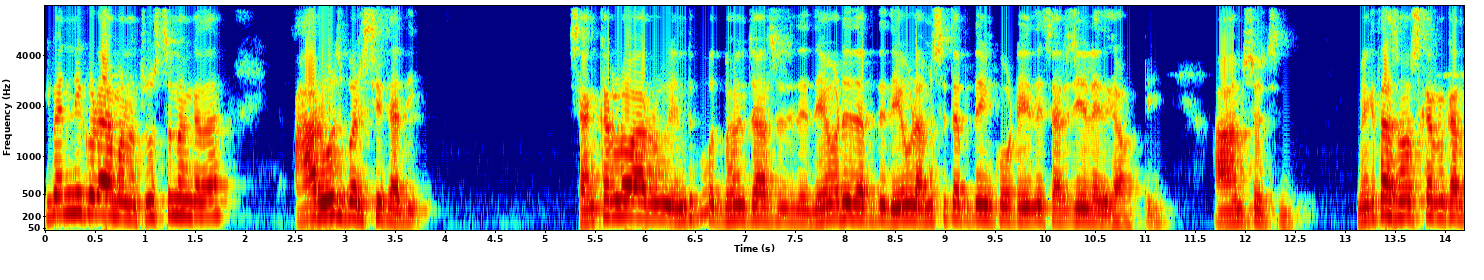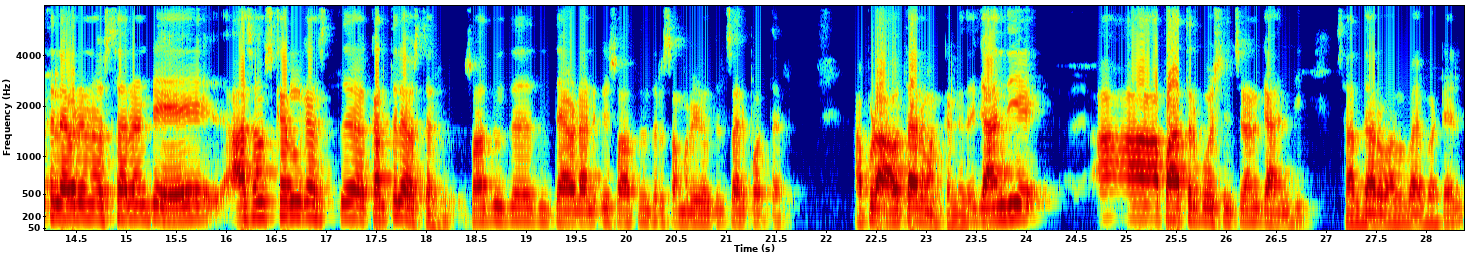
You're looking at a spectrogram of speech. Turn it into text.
ఇవన్నీ కూడా మనం చూస్తున్నాం కదా ఆ రోజు పరిస్థితి అది. శంకర్లో వారు ఎందుకు ఉద్భవించాల్సి వచ్చింది? దేవుడే తప్పితే దేవుడు అంశ తప్పితే ఇంకోటి ఏది సరి చేయలేదు కాబట్టి ఆ అంశ వచ్చింది. మిగతా సంస్కరణకర్తలు ఎవరైనా వస్తారంటే ఆ సంస్కరణ కర్తలే వస్తారు. స్వాతంత్రం తేవడానికి స్వాతంత్ర సమరయోధులు సరిపోతారు. అప్పుడు అవతారం అక్కర్లేదు. గాంధీ ఆ- ఆ పాత్ర పోషించడానికి గాంధీ సర్దార్ వల్లభాయ్ పటేల్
